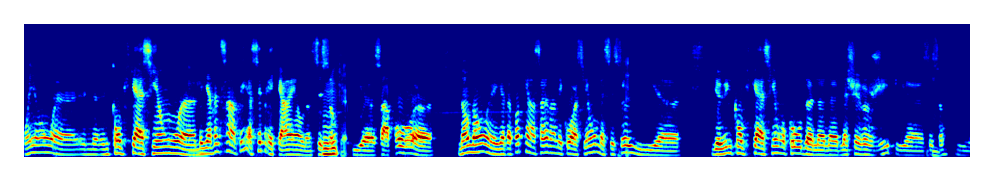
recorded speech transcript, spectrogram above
voyons, une, une, complication, mais il y avait une santé assez précaire, c'est ça. Mm-hmm. Puis, ça n'a pas non, non, il n'y avait pas de cancer dans l'équation, mais c'est ça, il, euh, il, y a eu une complication au cours de, la chirurgie, puis euh, c'est hmm. ça. Puis,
